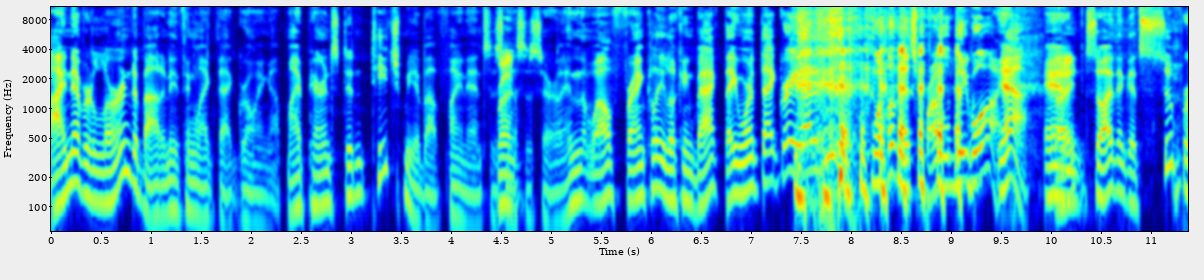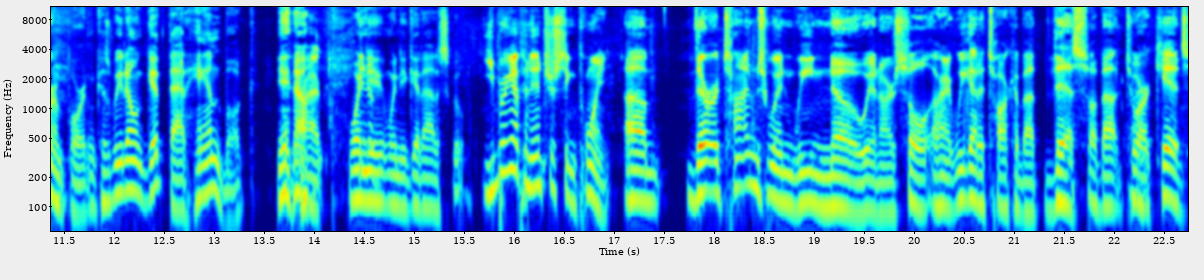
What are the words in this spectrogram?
I never learned about anything like that growing up. My parents didn't teach me about finances right. necessarily. And well, frankly, looking back, they weren't that great at it either. well, that's probably why. Yeah. And right? so I think it's super important because we don't get that handbook, you know, right. when you, know, you, when you get out of school. You bring up an interesting point. Um, there are times when we know in our soul, all right, we got to talk about this about to our kids.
